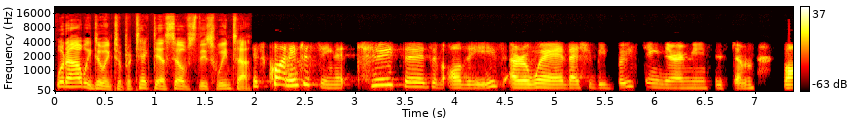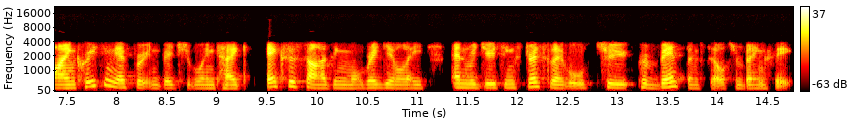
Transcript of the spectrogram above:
what are we doing to protect ourselves this winter? It's quite interesting that two thirds of Aussies are aware they should be boosting their immune system by increasing their fruit and vegetable intake, exercising more regularly, and reducing stress levels to prevent prevent themselves from being sick.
